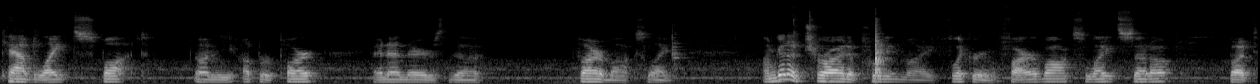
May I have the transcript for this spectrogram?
cab light spot on the upper part and then there's the firebox light. I'm going to try to put in my flickering firebox light setup, but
